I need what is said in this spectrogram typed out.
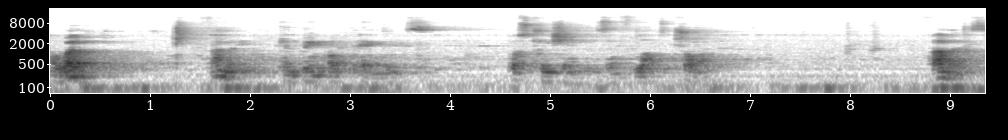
However, family can bring up pains, frustrations, and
